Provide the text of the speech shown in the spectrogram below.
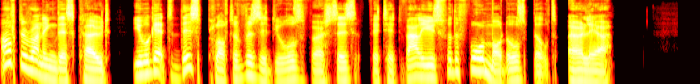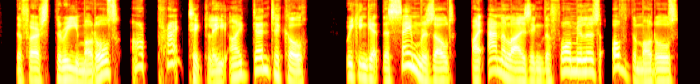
After running this code, you will get this plot of residuals versus fitted values for the four models built earlier. The first three models are practically identical. We can get the same result by analysing the formulas of the models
